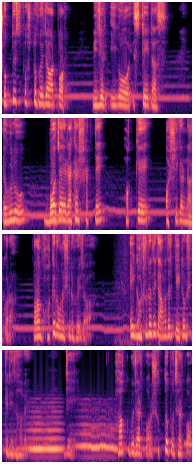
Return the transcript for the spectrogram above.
সত্য স্পষ্ট হয়ে যাওয়ার পর নিজের ইগো স্টেটাস এগুলো বজায় রাখার স্বার্থে হককে অস্বীকার না করা, বরং হকের অনুসারী হয়ে যাওয়া। এই ঘটনা থেকে আমাদেরকে এটাও শিক্ষা নিতে হবে যে, হক বোঝার পর, সত্য বোঝার পর,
